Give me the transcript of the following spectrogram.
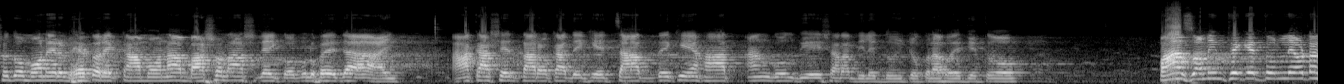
শুধু মনের ভেতরে কামনা, বাসনা আসলেই কবুল হয়ে যায়। আকাশের তারকা দেখে, চাঁদ দেখে, হাত আঙ্গুল দিয়ে ইশারা দিলে দুই টুকরা হয়ে যেত। পাঁচ জমিন থেকে তুললে ওটা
